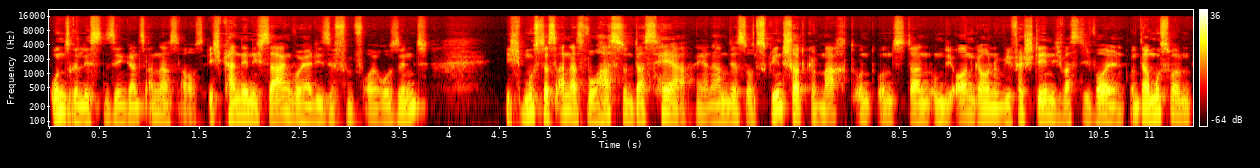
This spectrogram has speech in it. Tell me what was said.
Unsere Listen sehen ganz anders aus. Ich kann dir nicht sagen, woher diese fünf Euro sind. Ich muss das anders. Wo hast du das her? Ja, dann haben die das so einen Screenshot gemacht und uns dann um die Ohren gehauen und wir verstehen nicht, was die wollen. Und da muss man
